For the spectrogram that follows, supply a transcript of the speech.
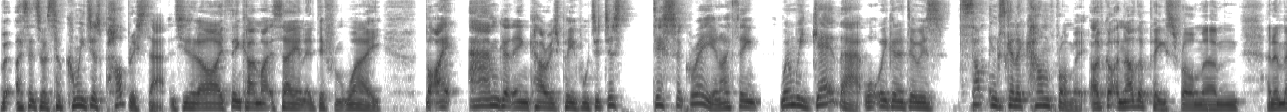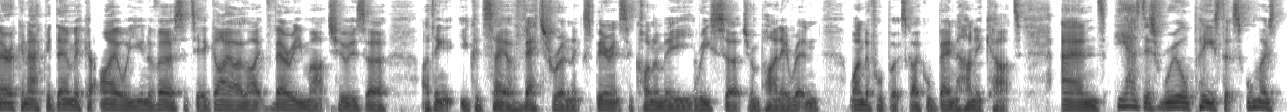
but I said to her, so can we just publish that? And she said, oh, I think I might say it in a different way. But I am going to encourage people to just disagree. And I think when we get that, what we're going to do is something's going to come from it. I've got another piece from um, an American academic at Iowa University, a guy I like very much, who is a, I think you could say, a veteran experience economy researcher and pioneer, written wonderful books, guy called Ben Hunnicutt. And he has this real piece that's almost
